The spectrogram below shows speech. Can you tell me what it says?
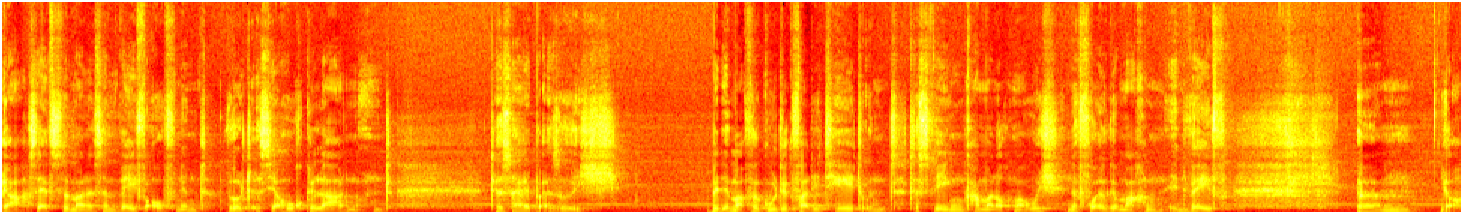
ja, selbst wenn man es im Wave aufnimmt, wird es ja hochgeladen. Und deshalb, also ich bin immer für gute Qualität und deswegen kann man auch mal ruhig eine Folge machen in Wave. Ähm, ja,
